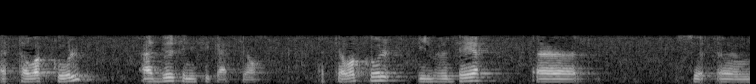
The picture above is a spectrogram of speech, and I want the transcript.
al-tawakkul a deux significations. Al-tawakkul, il veut dire euh, ce, euh,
